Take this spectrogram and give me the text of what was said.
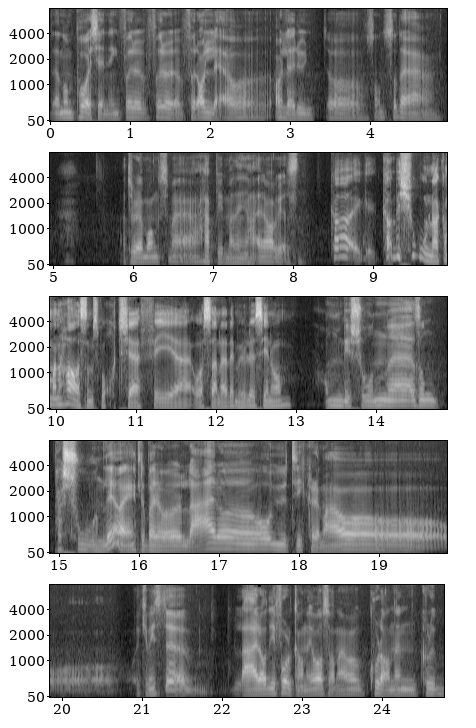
det, er noen påkjenning for, for, for, alle og alle rundt og sånn. Så det jeg tror det er mange som er happy med denne her avgjørelsen. Hva, ambisjoner kan man ha som sportssjef i eh, Åsane? Er det mulig å si noe om? Ambisjonen eh, sånn personlig er egentlig bare å lære og, og utvikle meg. Og, og ikke minst eh, lære av de folkene i Åsane og hvordan en klubb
